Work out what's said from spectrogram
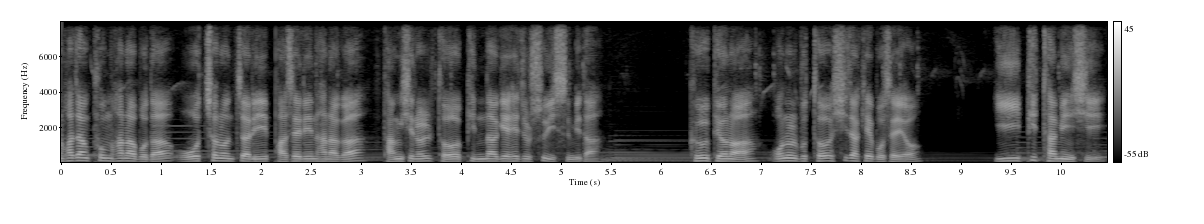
화장품 하나보다 5천원짜리 바세린 하나가 당신을 더 빛나게 해줄 수 있습니다. 그 변화 오늘부터 시작해 보세요. 이 비타민C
